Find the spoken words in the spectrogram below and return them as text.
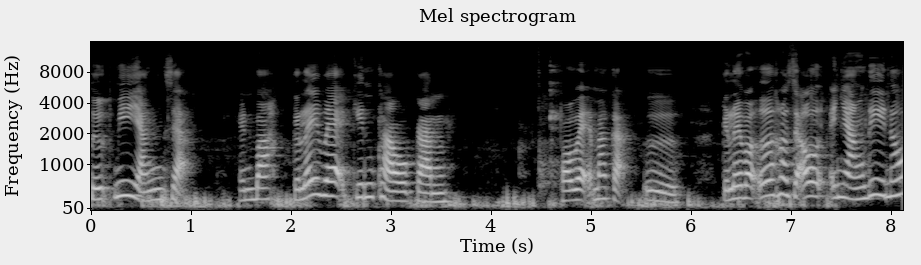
ตึกมีหยังจ้ะเห็นบ่ก็เลยแวะกินข้าวกัน พอแวะมากะเออก็เลยว่าเออเขาจะเอาไอ้หยังดีเนา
